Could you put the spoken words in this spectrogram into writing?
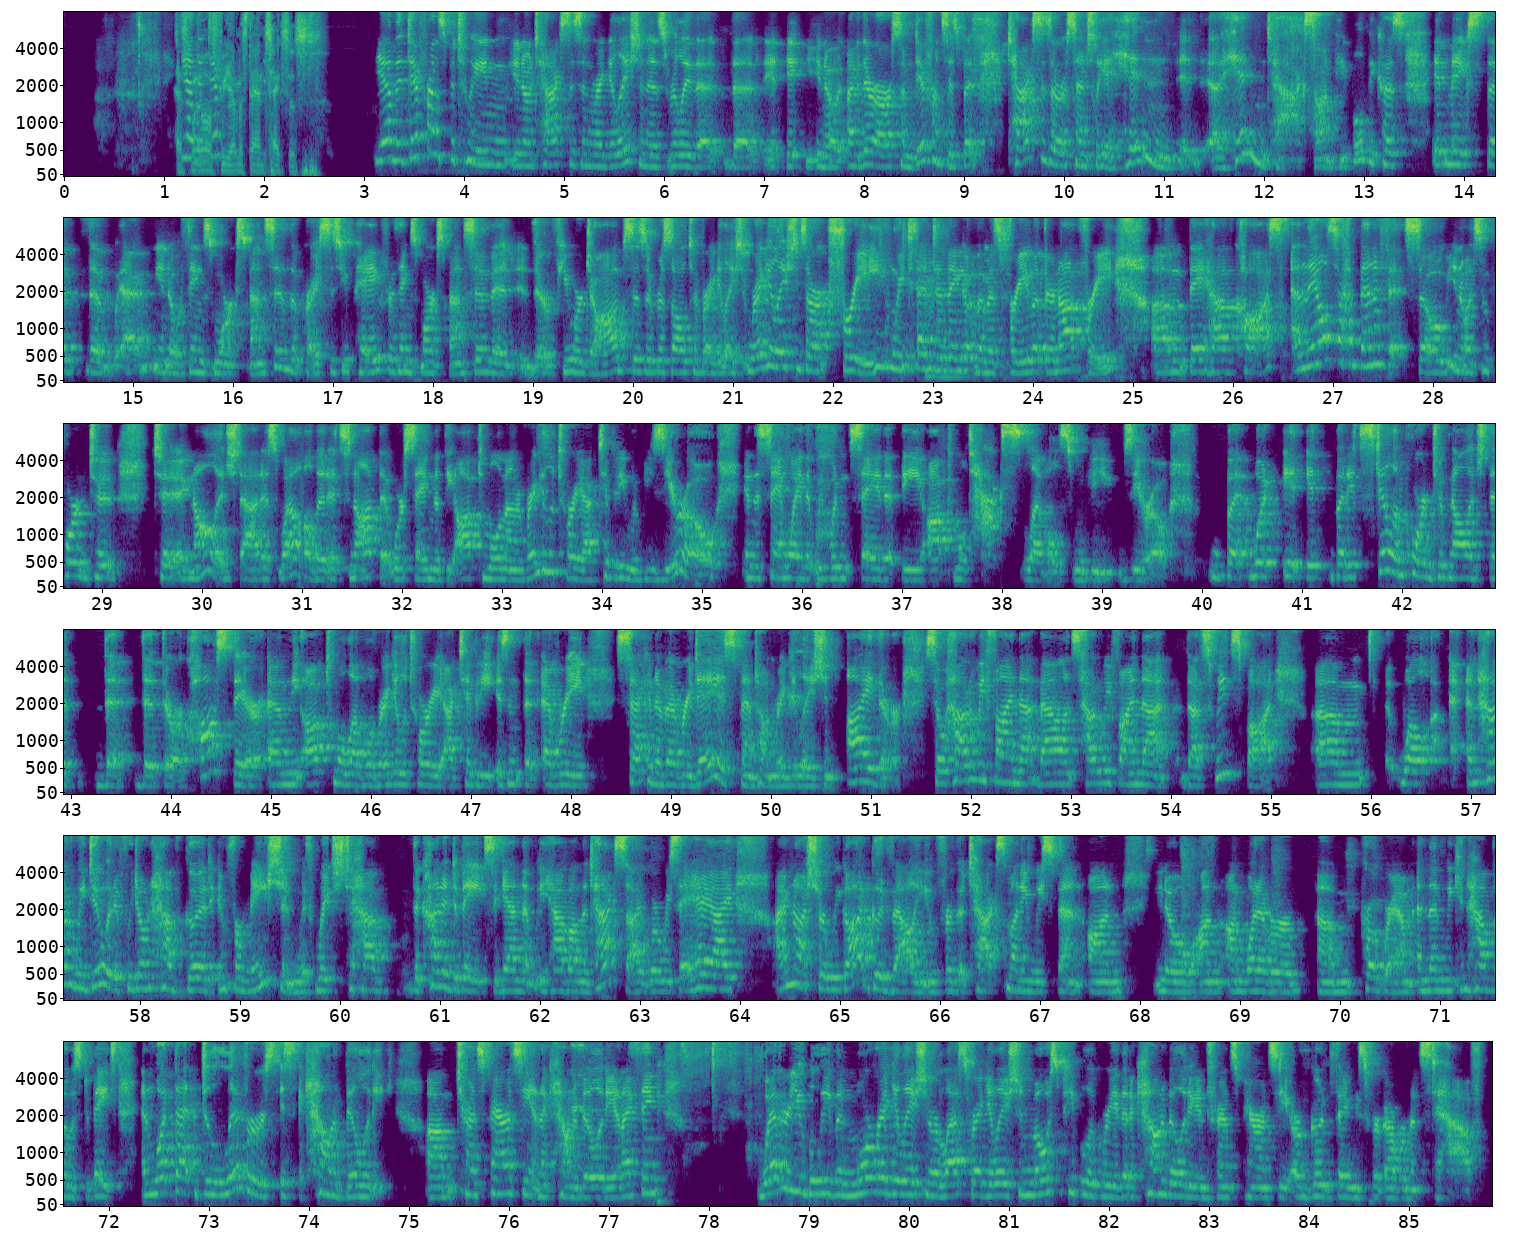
as yeah, well as we understand taxes. Yeah, the difference between you know taxes and regulation is really that that it, it, you know I mean, there are some differences, but taxes are essentially a hidden a hidden tax on people because it makes the the uh, you know things more expensive. The prices you pay for things more expensive. It, there are fewer jobs as a result of regulation. Regulations aren't free. We tend to think of them as free, but they're not free. Um, they have costs and they also have benefits. So you know it's important to to acknowledge that as well. That it's not that we're saying that the optimal amount of regulatory activity would be zero in the same way that we wouldn't say that the optimal tax levels would be zero. But what it, it, but it's still important to acknowledge that that that there are costs there and the optimal level of regulatory activity isn't that every second of every day is spent on regulation either. So how do we find that balance? How do we find that that sweet spot um, well and how do we do it if we don't have good information with which to have the kind of debates again that we have on the tax side where we say hey i i'm not sure we got good value for the tax money we spent on you know on on whatever um, program, and then we can have those debates. And what that delivers is accountability, um, transparency, and accountability. And I think whether you believe in more regulation or less regulation, most people agree that accountability and transparency are good things for governments to have.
